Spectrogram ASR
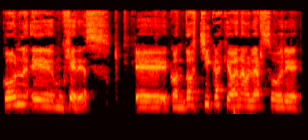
con eh, mujeres, eh, con dos chicas que van a hablar sobre,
